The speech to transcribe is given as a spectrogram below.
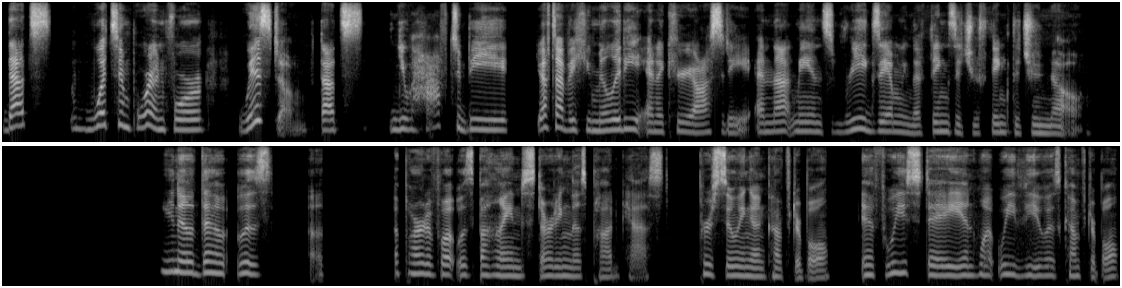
That's what's important for wisdom. That's you have to be you have to have a humility and a curiosity, and that means re-examining the things that you think that you know. You know, that was a, a part of what was behind starting this podcast, pursuing uncomfortable. If we stay in what we view as comfortable,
